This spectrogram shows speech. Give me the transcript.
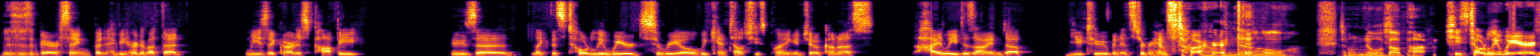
This is embarrassing, but have you heard about that music artist Poppy? Who's uh like this totally weird, surreal, we can't tell she's playing a joke on us, highly designed up YouTube and Instagram star. Oh, no, I don't know about Poppy. She's totally weird.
